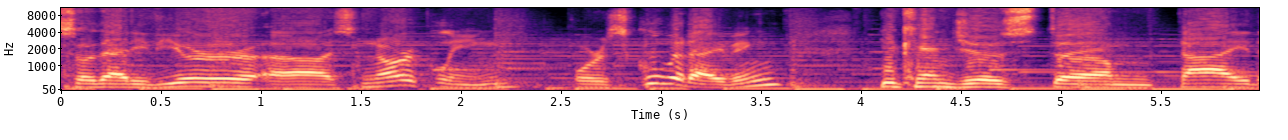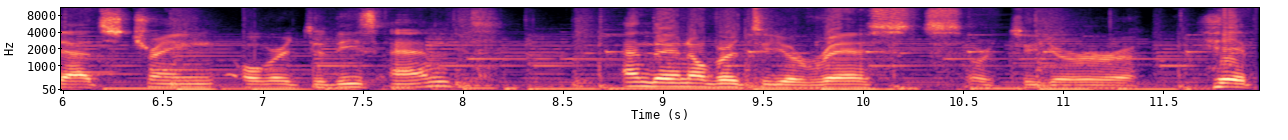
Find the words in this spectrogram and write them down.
so that if you're uh, snorkeling or scuba diving you can just um, tie that string over to this end and then over to your wrists or to your hip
